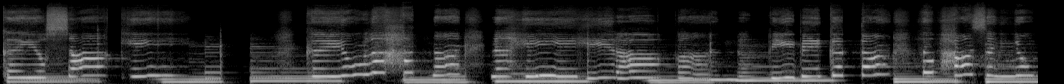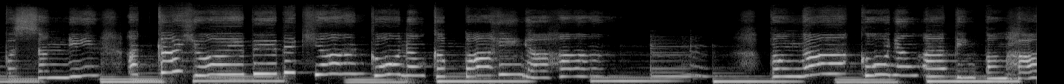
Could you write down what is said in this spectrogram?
kayo sa'kin Kayong lahat na nahihirapan. Nabibigat ang lubha sa inyong pasanin. At kayo'y bibigyan ko ng kapahingahan. Pangako ng ating panghal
